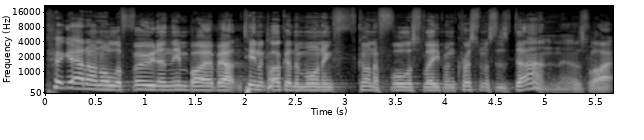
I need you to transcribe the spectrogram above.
pig out on all the food, and then by about 10 o'clock in the morning, kind of fall asleep, and Christmas is done. And it's like,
